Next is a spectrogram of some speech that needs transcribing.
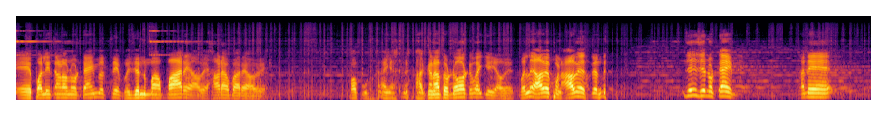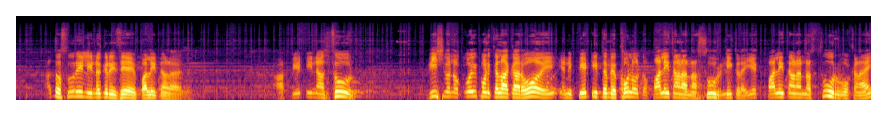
એ પાલીતાણાનો ટાઈમ જ છે, ભજનમાં બારે આવે સાડા બારે આવે. બાપુ, અહીંયા આ ઘણા તો દોઢ વાગે આવે. ભલે આવે પણ આવે છે ને. જે છે એનો ટાઈમ અને આ તો સુરીલી નગરી છે પાલીતાણા આ પેટીના સૂર વિશ્વનો કોઈ પણ કલાકાર હોય, એની પેટી તમે ખોલો તો પાલીતાણાના સૂર નીકળે. એક પાલીતાણાના સૂર વખણાય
